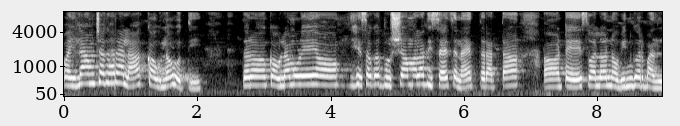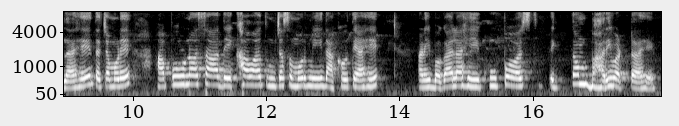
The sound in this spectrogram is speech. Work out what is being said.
पहिलं आमच्या घराला कौलं होती. तर कौलामुळे हे सगळं दृश्य आम्हाला दिसायचं नाही. तर आता अ, टेरेसवालं नवीन घर बांधलं आहे. त्याच्यामुळे हा पूर्ण असा देखावा तुमच्यासमोर मी दाखवते आहे. आणि बघायलाही खूपच एकदम भारी वाटतं आहे.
